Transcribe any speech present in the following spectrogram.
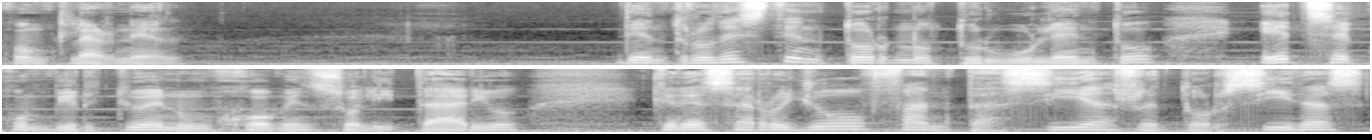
con Clarnell. Dentro de este entorno turbulento, Ed se convirtió en un joven solitario que desarrolló fantasías retorcidas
